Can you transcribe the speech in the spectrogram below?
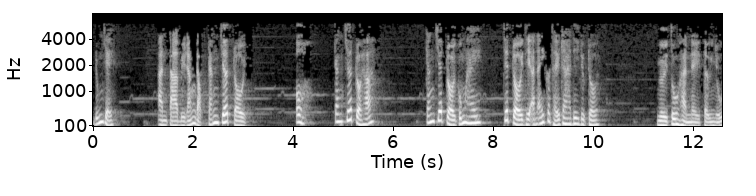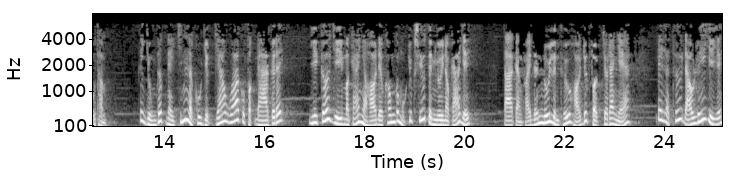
Đúng vậy. Anh ta bị rắn độc cắn chết rồi. Ô, cắn chết rồi hả? Cắn chết rồi cũng hay. Chết rồi thì anh ấy có thể ra đi được rồi. Người tu hành này tự nhủ thầm. Cái vùng đất này chính là khu vực giáo hóa của Phật Đà cơ đấy. Vì cớ gì mà cả nhà họ đều không có một chút xíu tình người nào cả vậy? Ta càng phải đến núi Linh Thứ hỏi Đức Phật cho ra nhẽ. Đây là thứ đạo lý gì vậy?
